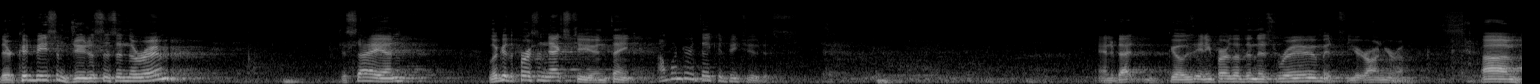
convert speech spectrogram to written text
There could be some Judases in the room. Just saying. Look at the person next to you and think, I wonder if they could be Judas. And if that goes any further than this room, it's, you're on your own. Um,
